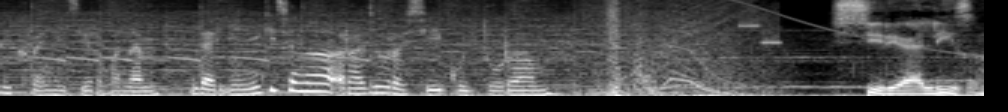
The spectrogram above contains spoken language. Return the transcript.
экранизированы. Дарья Никитина, Радио России «Культура». Сериализм.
